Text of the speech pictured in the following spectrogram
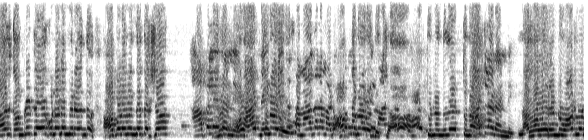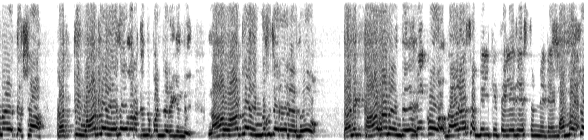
నాది కంప్లీట్ చేయకుండానే మీరు ఎందుకు ఆపడం ఏంది అధ్యక్ష? ఆపలేదండి. సమాధానం ఆపుతున్నారు అడుగుతున్నప్పుడు అధ్యక్ష. మాట్లాడుతున్నారు. ఆపుతున్నందుకు చెప్తున్నా మాట్లాడండి. నలభై రెండు వార్డులు ఉన్నాయి అధ్యక్ష. ప్రతి వార్డులో ఏదో ఒక రకంగా పని జరిగింది. నా వార్డులో ఎందుకు జరగలేదు? దానికి కారణం ఏంది? మీకు గౌరవ సభ్యులకి తెలియజేస్తుండే సమస్య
